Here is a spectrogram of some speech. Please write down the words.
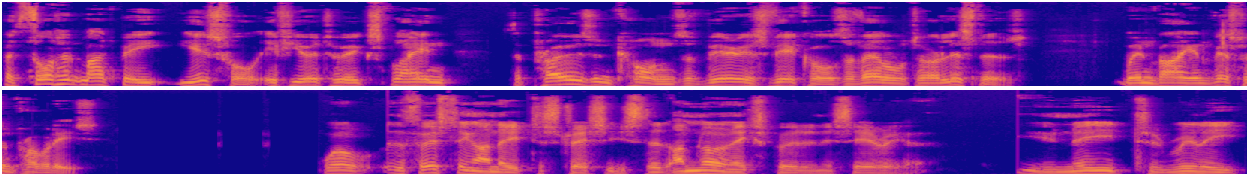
but thought it might be useful if you were to explain the pros and cons of various vehicles available to our listeners when buying investment properties. Well, the first thing I need to stress is that I'm not an expert in this area. You need to really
